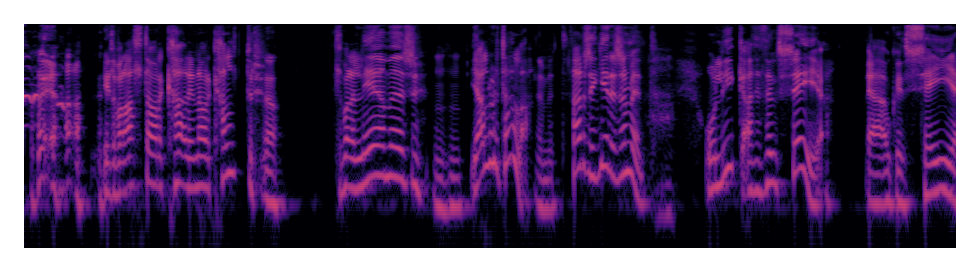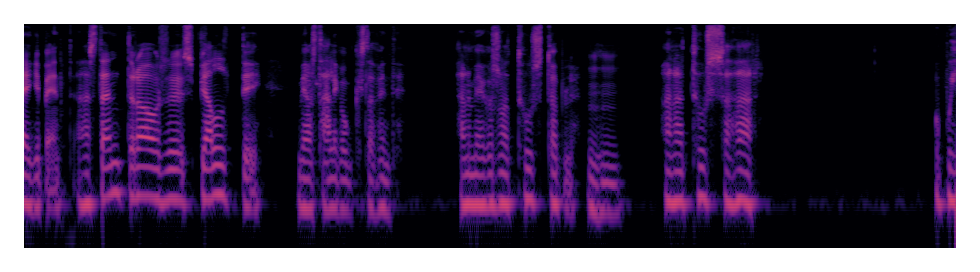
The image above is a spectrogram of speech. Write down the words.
ég ætla bara alltaf að vera, reyna að vera kaldur. Já. ég ætla bara að liða með þessu. Mm í alveg tala, það er sem gerir þessar mynd. Og líka að þau segja já, ok, segja ekki beint það stendur á spjaldi mér varst það líka ógislega fyndi hann er með eitthvað svona tústöflu. Mhm. hann er að tússa þar. We,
